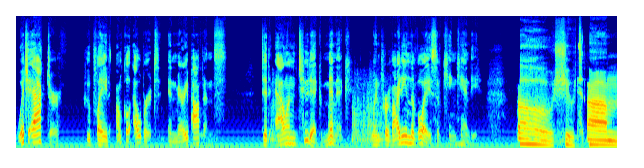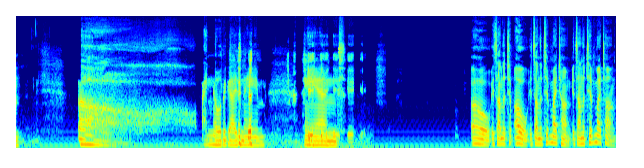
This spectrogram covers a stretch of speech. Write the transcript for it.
Which actor who played Uncle Albert in Mary Poppins did Alan Tudyk mimic when providing the voice of King Candy? Oh shoot. Um. Oh. I know the guy's name, and oh, it's on the tip. Oh, it's on the tip of my tongue. It's on the tip of my tongue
